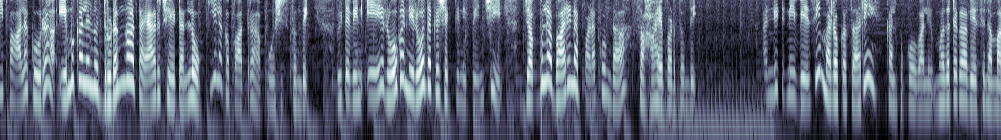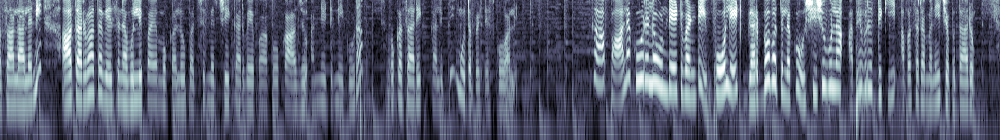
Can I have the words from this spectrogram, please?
ఈ పాలకూర ఎముకలను దృఢంగా తయారు చేయటంలో కీలక పాత్ర పోషిస్తుంది. విటమిన్ ఏ రోగ నిరోధక శక్తిని పెంచి జబ్బుల బారిన పడకుండా సహాయపడుతుంది. అన్నిటినీ వేసి మరొకసారి కలుపుకోవాలి. మొదటగా వేసిన మసాలాలని ఆ తర్వాత వేసిన ఉల్లిపాయ ముక్కలు పచ్చిమిర్చి కరివేపాకు కాజు అన్నిటినీ కూడా ఒకసారి కలిపి మూత పెట్టేసుకోవాలి. ఇంకా పాలకూరలో ఉండేటువంటి ఫోలేట్ గర్భవతులకు శిశువుల అభివృద్ధికి అవసరమని చెబుతారు.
